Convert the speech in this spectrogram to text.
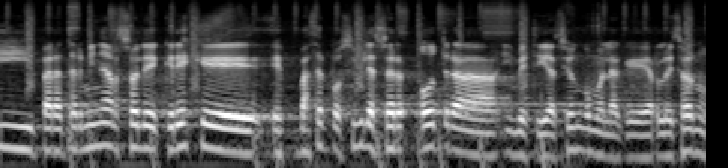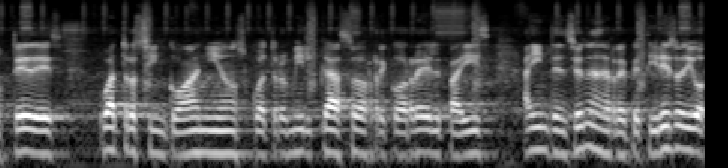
Y para terminar, Sole, ¿crees que va a ser posible hacer otra investigación como la que realizaron ustedes? Cuatro o cinco años, cuatro mil casos, recorrer el país. ¿Hay intenciones de repetir eso? Digo,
